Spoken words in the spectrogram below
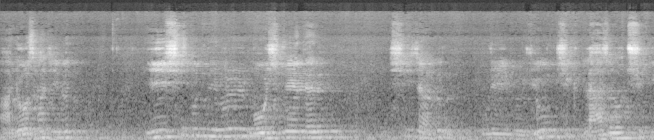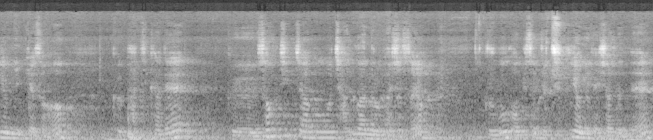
아, 요 사진은 이 신부님을 모시게 된 시작은 우리 그 유흥식 라자로 추기경님께서 그 바티칸에 그 성직자부 장관으로 가셨어요. 그리고 거기서 이제 추기경이 되셨는데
